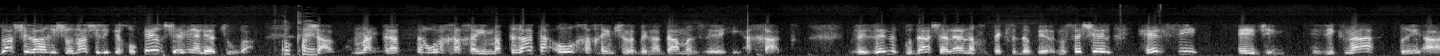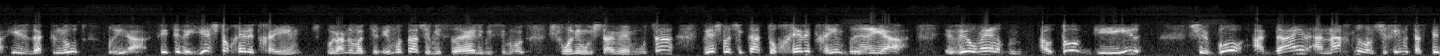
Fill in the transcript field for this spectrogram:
זו השאלה הראשונה שלי כחוקר שאין לי עליה תשובה. אוקיי. עכשיו, מטרת אורח החיים, מטרת האורח החיים של הבן אדם הזה היא אחת, וזה נקודה שעליה אנחנו תכף נדבר, נושא של healthy aging, זקנה בריאה, הזדקנות בריאה. תראי, יש תוחלת חיים, שכולנו מכירים אותה, שבישראל היא בסביבות 82 ממוצע, ויש מה שנקרא תוחלת חיים בריאה. הווי אומר, אותו גיל שבו עדיין אנחנו ממשיכים לתפקד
